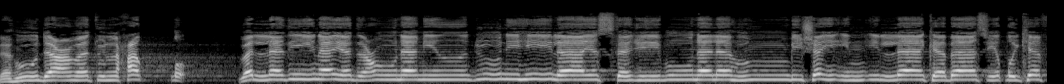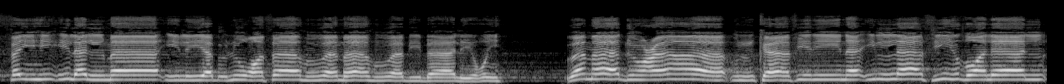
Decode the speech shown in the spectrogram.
له دعوة الحق والذين يدعون من دونه لا يستجيبون لهم بشيء إلا كباسط كفيه إلى الماء ليبلغ فاه وما هو ببالغه. وما دعاء الكافرين إلا في ضلال.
